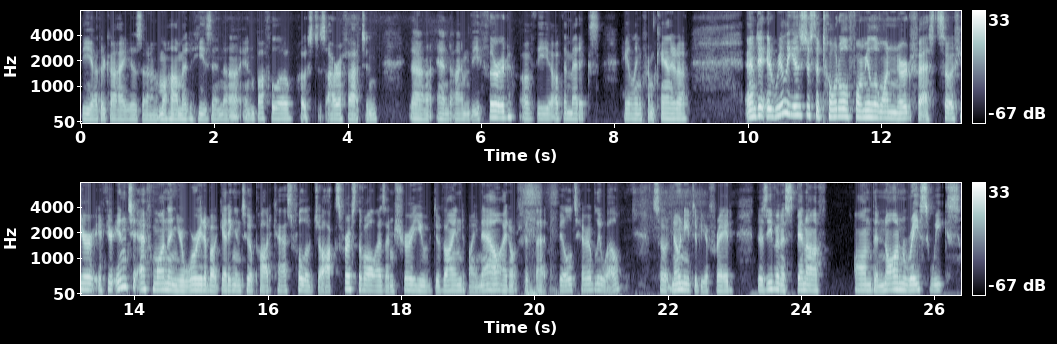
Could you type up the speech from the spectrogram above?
The other guy is uh, Mohammed. He's in uh, in Buffalo. Host is Arafat, and uh, and I'm the third of the of the medics hailing from Canada and it, it really is just a total Formula One nerd fest. So if you're if you're into F1 and you're worried about getting into a podcast full of jocks, first of all, as I'm sure you've divined by now, I don't fit that bill terribly well. So no need to be afraid. There's even a spin-off on the non-race weeks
